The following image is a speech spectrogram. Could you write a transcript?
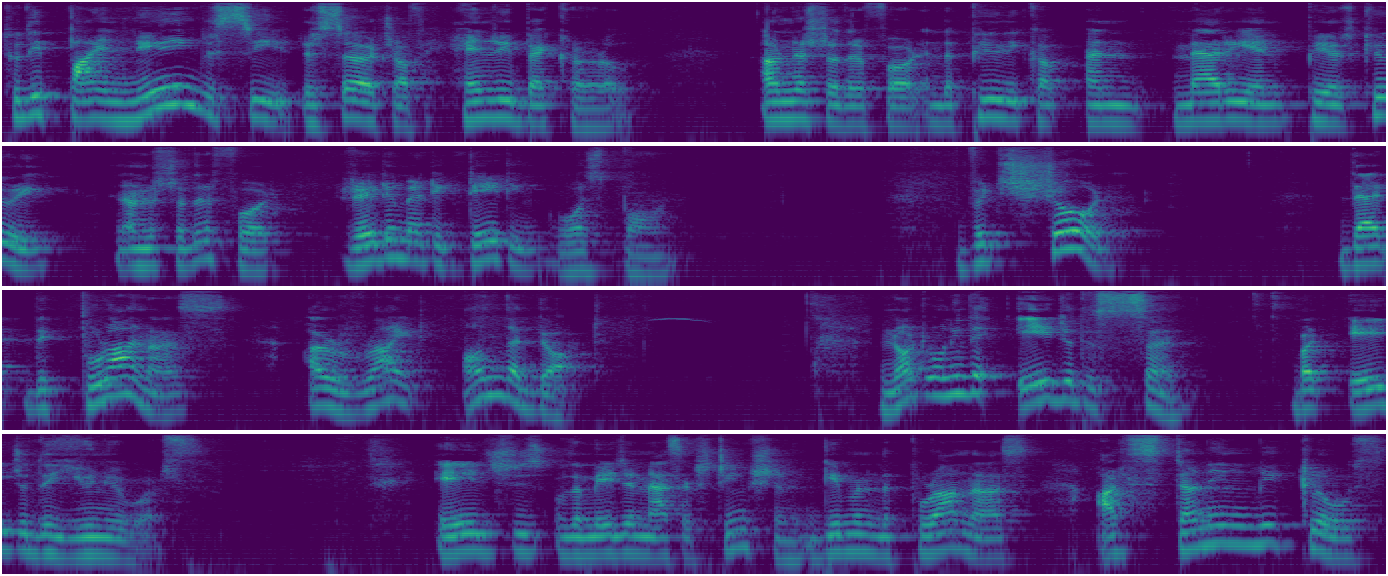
To the pioneering research of Henry Becquerel, Ernest Rutherford, and the Peary and Marie and Pierre Curie, and Ernest Rutherford, radiometric dating was born, which showed that the Puranas are right on the dot. Not only the age of the sun, but age of the universe. Ages of the major mass extinction given in the Puranas are stunningly close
